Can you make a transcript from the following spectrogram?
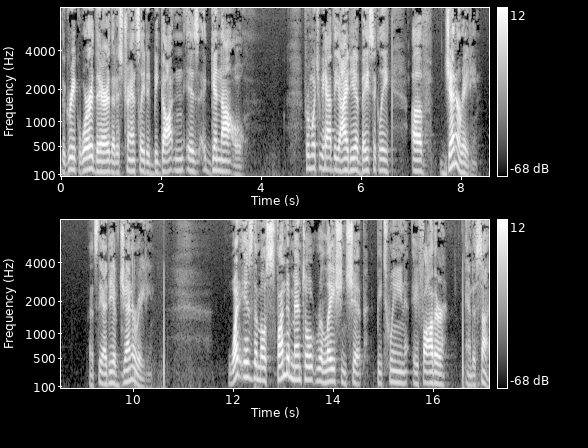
The Greek word there that is translated begotten is genao, from which we have the idea basically of generating. That's the idea of generating. What is the most fundamental relationship between a father and a son?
